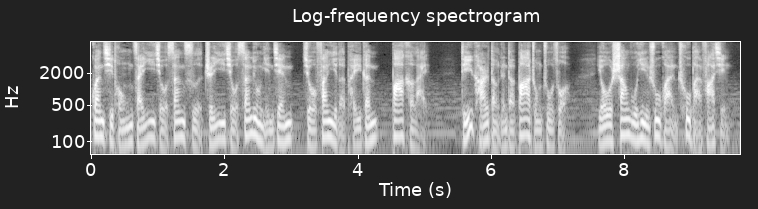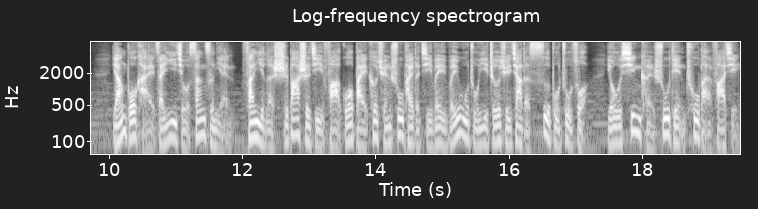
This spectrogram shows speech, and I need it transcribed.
关其同在一九三四至一九三六年间就翻译了培根、巴克莱、笛卡尔等人的八种著作，由商务印书馆出版发行。杨伯凯在一九三四年翻译了十八世纪法国百科全书派的几位唯物主义哲学家的四部著作，由新肯书店出版发行。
